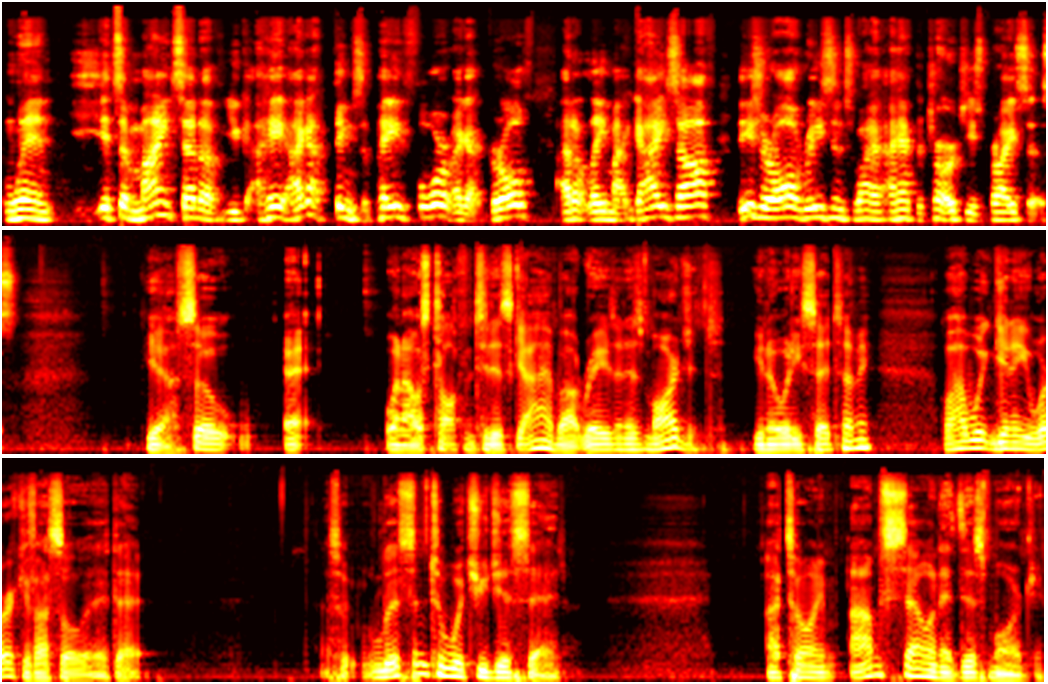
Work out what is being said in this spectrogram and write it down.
When it's a mindset of you, hey, I got things to pay for. I got growth. I don't lay my guys off. These are all reasons why I have to charge these prices. Yeah. So uh, when I was talking to this guy about raising his margins, you know what he said to me? Well, I wouldn't get any work if I sold it at that. I said, listen to what you just said. I told him, I'm selling at this margin.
